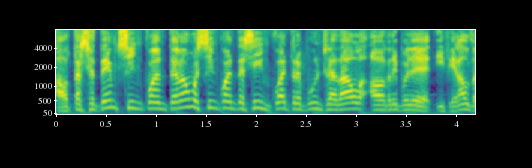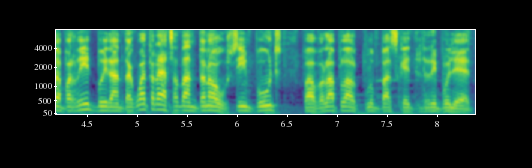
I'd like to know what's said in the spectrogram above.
Al tercer temps, 59 a 55, 4 punts a dalt al Ripollet. I final de partit, 84 a 79, 5 punts favorable al Club Bàsquet Ripollet.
